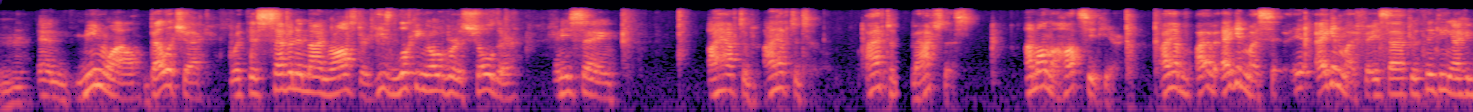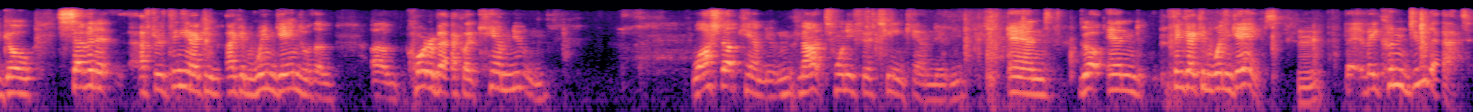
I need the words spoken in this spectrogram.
Mm-hmm. And meanwhile, Belichick with this seven and nine roster, he's looking over his shoulder and he's saying, "I have to, I have to, I have to match this. I'm on the hot seat here. I have, I have egg in my egg in my face after thinking I could go seven after thinking I can, I can win games with a, a quarterback like Cam Newton." Washed up Cam Newton, not 2015 Cam Newton, and go and think I can win games. Mhm. They, they couldn't do that.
